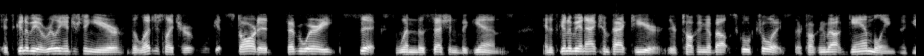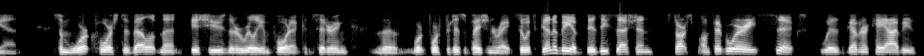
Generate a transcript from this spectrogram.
It's going to be a really interesting year. The legislature will get started February 6th when the session begins and it's going to be an action packed year. They're talking about school choice, they're talking about gambling again, some workforce development issues that are really important considering the workforce participation rate. So it's going to be a busy session. Starts on February 6th with Governor Kay Ivey's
